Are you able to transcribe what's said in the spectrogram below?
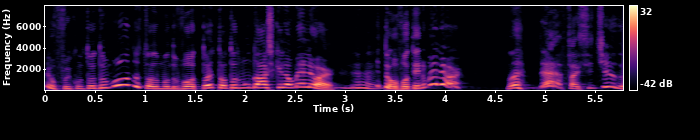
Eu fui com todo mundo, todo mundo votou, então todo mundo acha que ele é o melhor. Uhum. Então eu votei no melhor. Não é? é, faz sentido.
